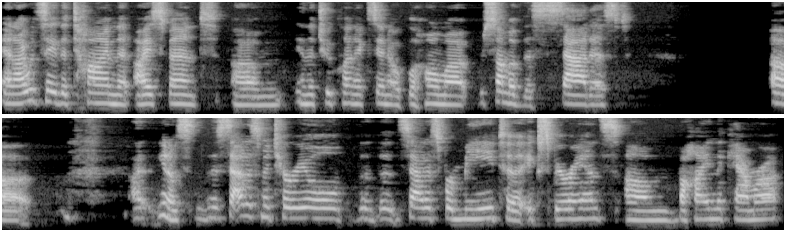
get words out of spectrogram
And I would say the time that I spent um, in the two clinics in Oklahoma some of the saddest, uh, I, you know, the saddest material, the, the saddest for me to experience um, behind the camera,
